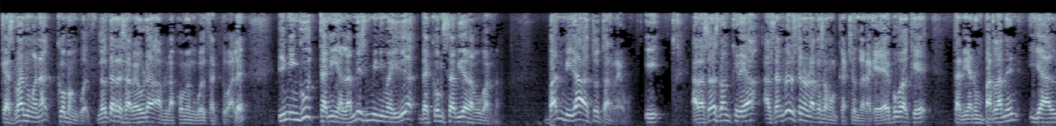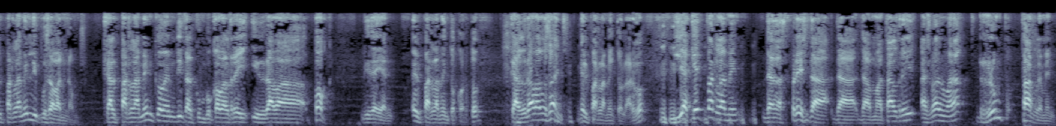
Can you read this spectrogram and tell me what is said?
que es va anomenar Commonwealth. No té res a veure amb la Commonwealth actual, eh? I ningú tenia la més mínima idea de com s'havia de governar. Van mirar a tot arreu. I aleshores van crear... Els anglesos tenen una cosa molt catxonda en aquella època, que tenien un Parlament i al Parlament li posaven noms. Que el Parlament, com hem dit, el convocava el rei i durava poc. Li deien el Parlamento corto, que durava dos anys, el Parlamento largo. I aquest Parlament, de després de, de, de matar el rei, es va anomenar Rump Parliament,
